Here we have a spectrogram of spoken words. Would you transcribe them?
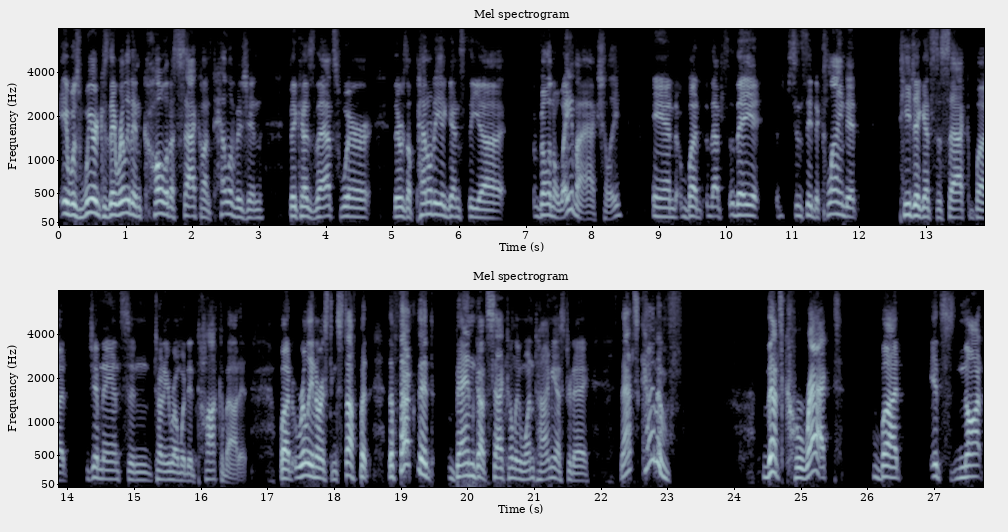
it was weird because they really didn't call it a sack on television because that's where there's a penalty against the uh, Villanueva actually and but that's they since they declined it, TJ gets the sack, but Jim Nantz and Tony Romo didn't talk about it. But really interesting stuff. But the fact that Ben got sacked only one time yesterday, that's kind of that's correct, but it's not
